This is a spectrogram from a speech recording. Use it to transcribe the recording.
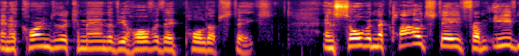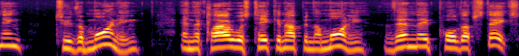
and according to the command of Jehovah, they pulled up stakes. And so when the cloud stayed from evening to the morning, and the cloud was taken up in the morning, then they pulled up stakes,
